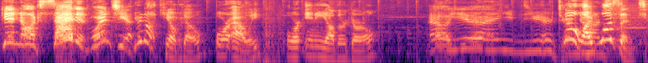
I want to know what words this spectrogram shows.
getting all excited, weren't you? You're not Kyoko, or Aoi, or any other girl. Oh, yeah, you, you're No, I wasn't.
